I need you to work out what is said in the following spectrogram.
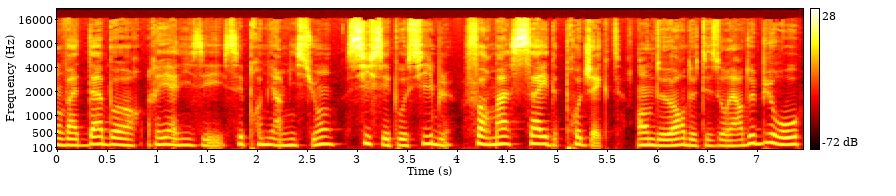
on va d'abord réaliser ses premières missions, si c'est possible, format side project, en dehors de tes horaires de bureau,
